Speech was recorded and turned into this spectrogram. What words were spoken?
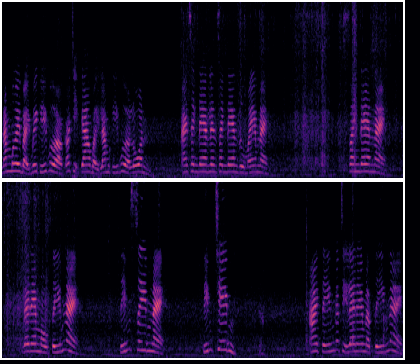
50, 70 kg vừa. Các chị cao 75 kg vừa luôn. Ai xanh đen lên xanh đen dùm em này. Xanh đen này. Lên em màu tím này. Tím sim này. Tím chim. Ai tím? Các chị lên em là tím này.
